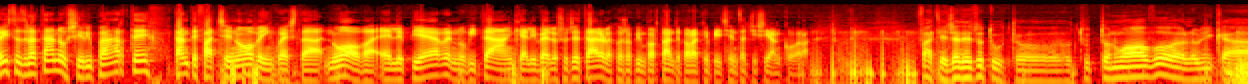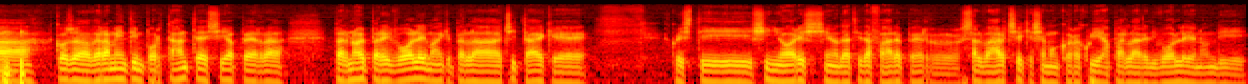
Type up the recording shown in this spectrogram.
Risto Zlatanov si riparte, tante facce nuove in questa nuova LPR, novità anche a livello societario, la cosa più importante però è che Piacenza ci sia ancora. Infatti hai già detto tutto, tutto nuovo, l'unica cosa veramente importante sia per, per noi, per il volley, ma anche per la città è che questi signori si siano dati da fare per salvarci e che siamo ancora qui a parlare di volley e non di,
